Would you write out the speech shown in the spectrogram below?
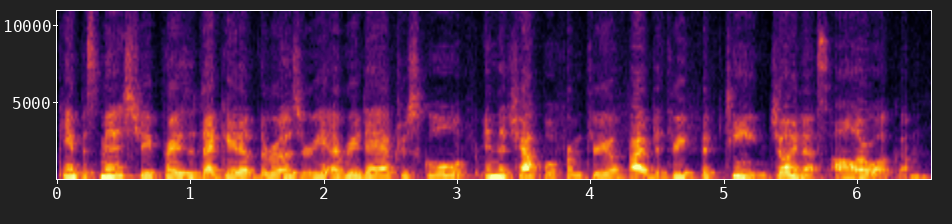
Campus Ministry prays a decade of the Rosary every day after school in the chapel from 3.05 to 3.15. Join us. All are welcome.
